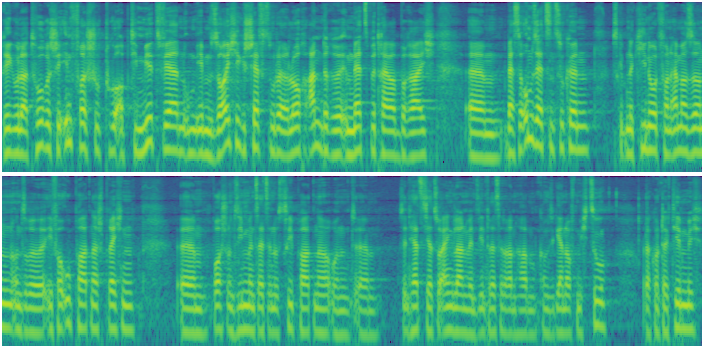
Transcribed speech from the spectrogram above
regulatorische Infrastruktur optimiert werden, um eben solche Geschäftsmodelle oder auch andere im Netzbetreiberbereich ähm, besser umsetzen zu können. Es gibt eine Keynote von Amazon, unsere EVU-Partner sprechen, ähm, Bosch und Siemens als Industriepartner und ähm, sind herzlich dazu eingeladen, wenn Sie Interesse daran haben, kommen Sie gerne auf mich zu oder kontaktieren mich.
